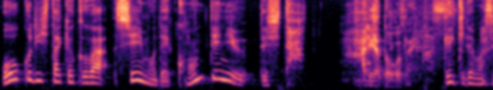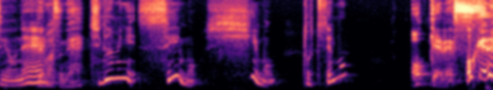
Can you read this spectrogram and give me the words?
お送りした曲はシーモでコンティニューでした。ありがとうございます。元気出ますよね。出ますね。ちなみにシーモ、シーモ、どっちでも？オッケーです。オッケーで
